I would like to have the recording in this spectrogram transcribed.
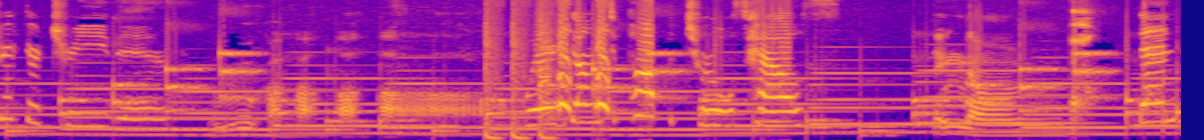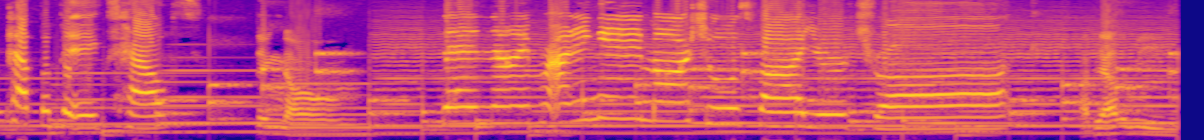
trick or treating. We're going to Paw Patrol's house, Ding dong, then Peppa Pig's house. ding dong. Then I'm riding in Marshall's fire truck. Happy Halloween.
